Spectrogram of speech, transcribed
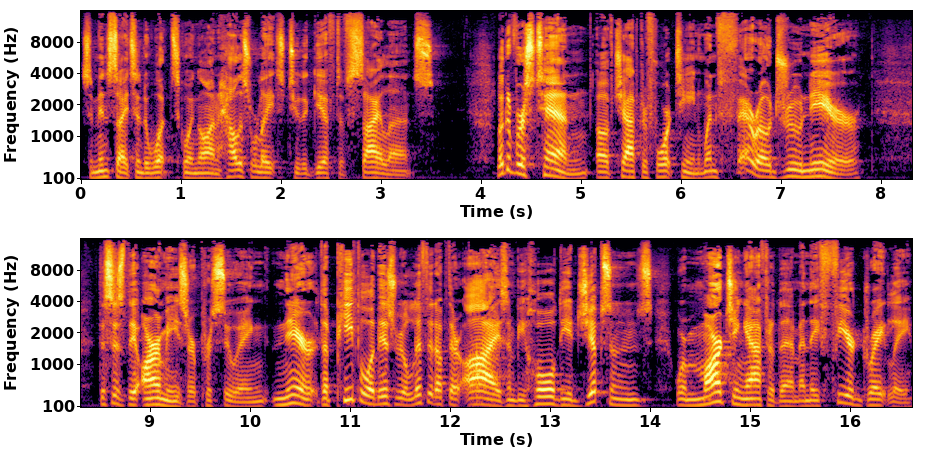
some insights into what's going on, how this relates to the gift of silence. Look at verse 10 of chapter 14. When Pharaoh drew near, this is the armies are pursuing, near, the people of Israel lifted up their eyes, and behold, the Egyptians were marching after them, and they feared greatly.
